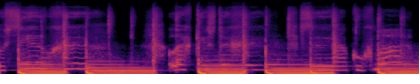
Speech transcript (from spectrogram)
просто всі рухи, легкі штрихи, сия як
